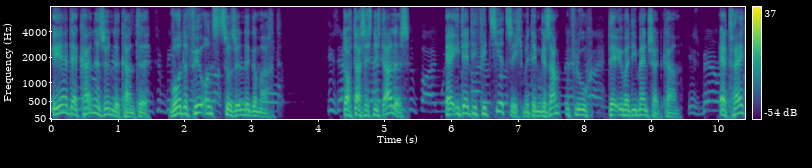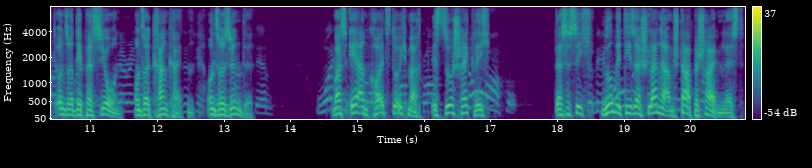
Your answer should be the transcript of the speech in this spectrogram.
Er, der keine Sünde kannte, wurde für uns zur Sünde gemacht. Doch das ist nicht alles. Er identifiziert sich mit dem gesamten Fluch, der über die Menschheit kam. Er trägt unsere Depression, unsere Krankheiten, unsere Sünde. Was er am Kreuz durchmacht, ist so schrecklich, dass es sich nur mit dieser Schlange am Stab beschreiben lässt.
